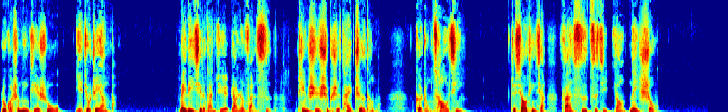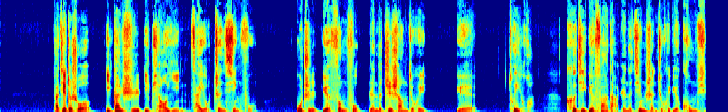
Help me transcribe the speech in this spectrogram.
如果生命结束，也就这样吧。没力气的感觉让人反思，平时是不是太折腾了，各种操心。这消停下，反思自己要内收。他接着说：“一箪食，一瓢饮，才有真幸福。物质越丰富，人的智商就会越退化。”科技越发达，人的精神就会越空虚。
